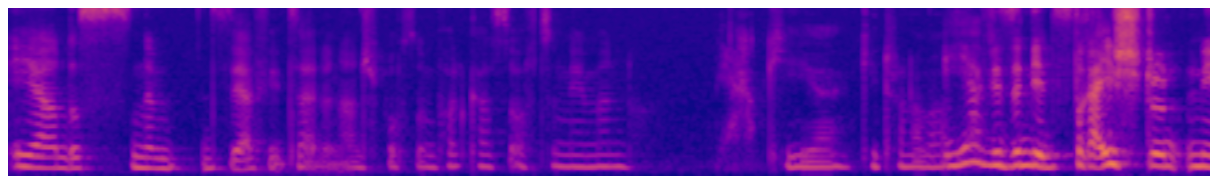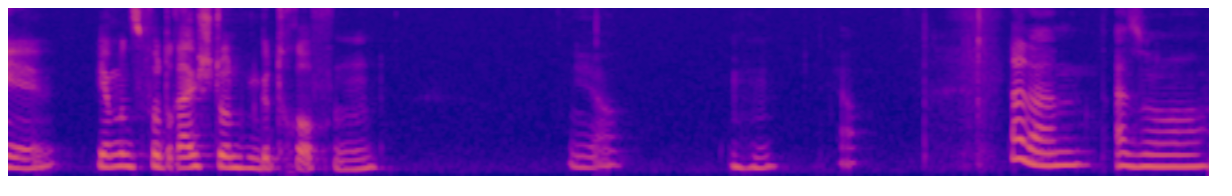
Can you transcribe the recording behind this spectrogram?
Ja, und das nimmt sehr viel Zeit in Anspruch, so einen Podcast aufzunehmen. Ja, okay, geht schon, aber. Ja, wir sind jetzt drei Stunden. Nee, wir haben uns vor drei Stunden getroffen. Ja. Mhm. Ja. Na dann, also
